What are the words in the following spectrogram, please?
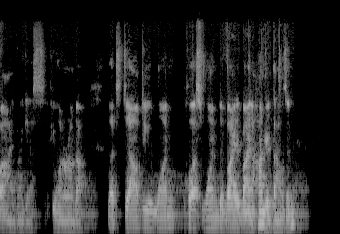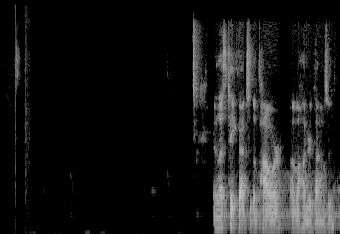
I guess, if you want to round off. Let's now do one plus one divided by 100,000 And let's take that to the power of 100,000.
